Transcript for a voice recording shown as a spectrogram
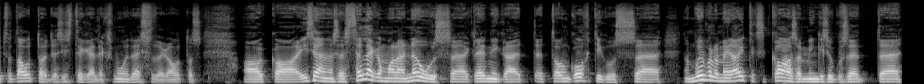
isesõitvad autod ja siis tegeleks muude asjadega autos. aga iseenesest sellega ma olen nõus äh, Gleniga, et, et on kohti, kus noh, võib-olla meil aitaksid kaasa mingisugused äh,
